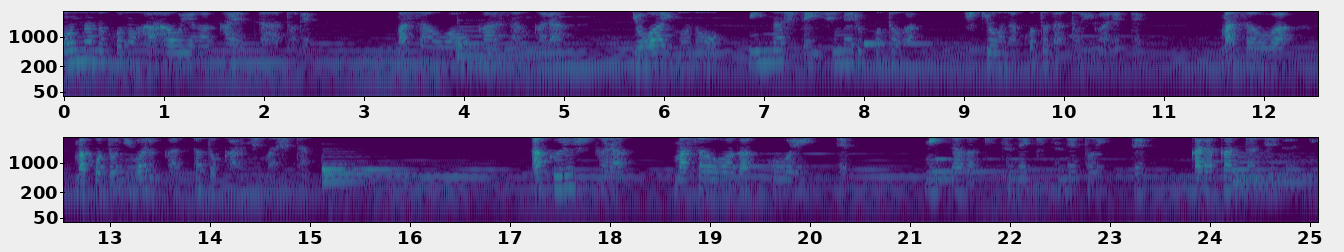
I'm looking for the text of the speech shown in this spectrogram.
女の子の母親が帰った後で正雄はお母さんから弱い者をみんなしていじめることは卑怯なことだと言正雄は誠に悪かったと感じました。あくる日から正雄は学校へ行ってみんながキツネキツネと言ってからかった自分に。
